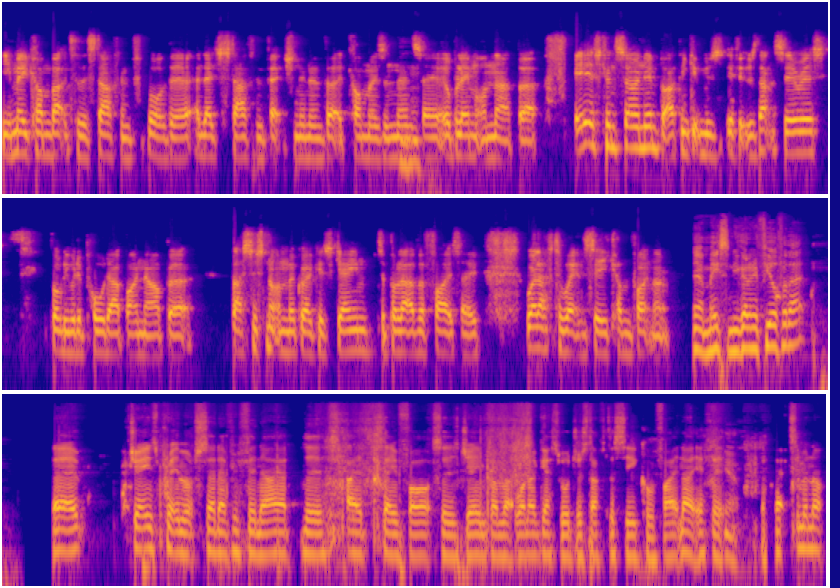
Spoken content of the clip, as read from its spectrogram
he may come back to the staph inf- or the alleged staph infection in inverted commas and then Mhm. say he'll blame it on that. But it is concerning. But I think it was if it was that serious, he probably would have pulled out by now. But that's just not in McGregor's game to pull out of a fight. So we'll have to wait and see come fight night. Yeah, Mason, you got any feel for that? Uh, James pretty much said everything. I had the I had the same thoughts as James on that one. I guess we'll just have to see come fight night if it Yeah. affects him or not.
